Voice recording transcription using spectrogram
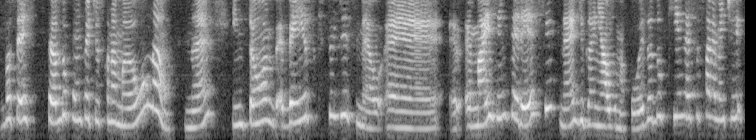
você estando com um petisco na mão ou não, né? Então, é bem isso que tu disse, Mel. É, é, é mais interesse, né, de ganhar alguma coisa do que necessariamente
